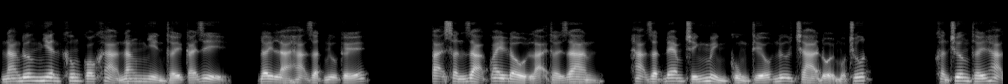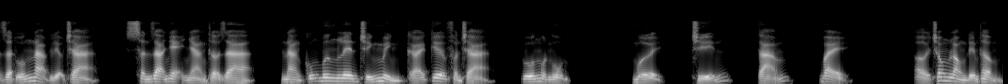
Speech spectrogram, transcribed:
Nàng đương nhiên không có khả năng nhìn thấy cái gì, đây là hạ giật ngữ kế. Tại sân dạ quay đầu lại thời gian, hạ giật đem chính mình cùng thiếu nữ trà đổi một chút. Khẩn trương thấy hạ giật uống nạp liệu trà, sân dạ nhẹ nhàng thở ra, nàng cũng bưng lên chính mình cái kia phần trà, uống một ngụm. 10, 9, 8, 7. Ở trong lòng đếm thầm,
